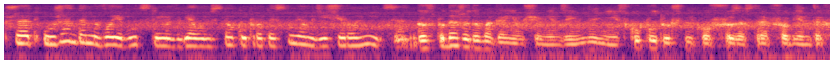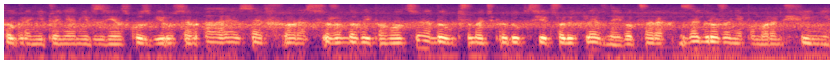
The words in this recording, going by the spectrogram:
Przed Urzędem Wojewódzkim w Białymstoku protestują dziś rolnicy. Gospodarze domagają się m.in. skupu tuczników ze stref objętych ograniczeniami w związku z wirusem ASF oraz rządowej pomocy, aby utrzymać produkcję trzody chlewnej w obszarach zagrożenia pomorem świń.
